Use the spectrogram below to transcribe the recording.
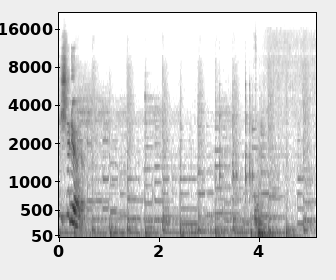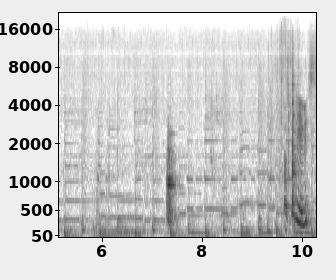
pişiriyorum. Fasulyemiz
